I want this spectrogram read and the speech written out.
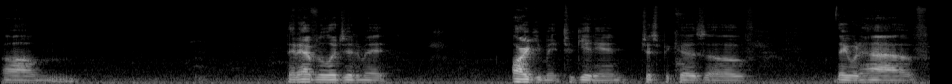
Um, they'd have a legitimate argument to get in just because of they would have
